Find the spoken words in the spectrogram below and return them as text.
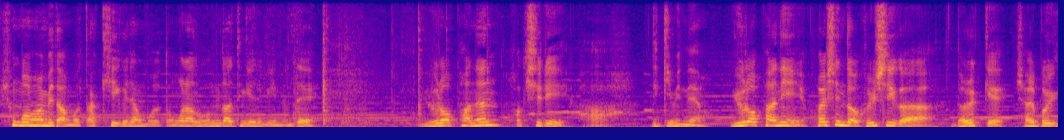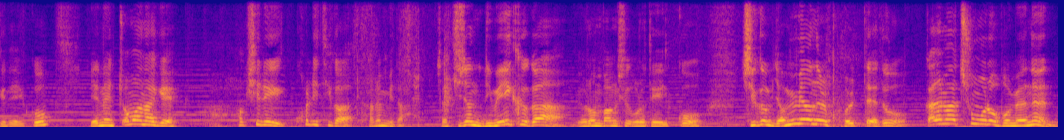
평범합니다. 뭐 딱히 그냥 뭐 동그란 원 같은 게 이런 게 있는데 유럽판은 확실히 아 느낌 있네요. 유럽판이 훨씬 더 글씨가 넓게 잘 보이게 돼 있고 얘는 조만하게 아, 확실히 퀄리티가 다릅니다. 자 기존 리메이크가 이런 방식으로 돼 있고 지금 옆면을 볼 때도 깔맞춤으로 보면은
